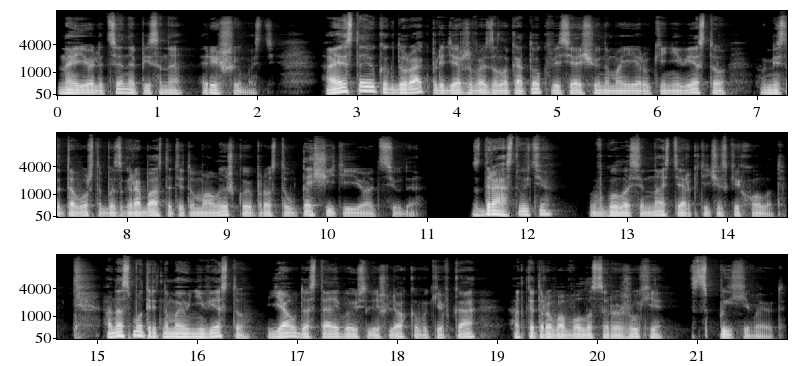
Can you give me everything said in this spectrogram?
На ее лице написано «решимость». А я стою как дурак, придерживая за локоток висящую на моей руке невесту, вместо того, чтобы сгробастать эту малышку и просто утащить ее отсюда. «Здравствуйте!» — в голосе Насти арктический холод. Она смотрит на мою невесту, я удостаиваюсь лишь легкого кивка, от которого волосы рыжухи вспыхивают.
